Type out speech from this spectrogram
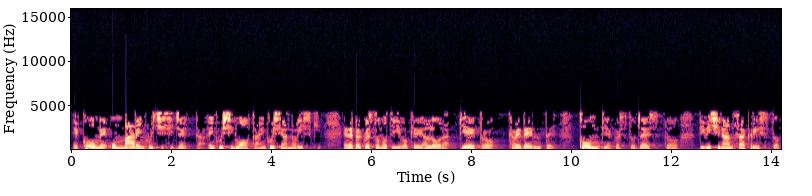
è come un mare in cui ci si getta, in cui si nuota, in cui si hanno rischi. Ed è per questo motivo che allora Pietro, credente, compie questo gesto di vicinanza a Cristo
